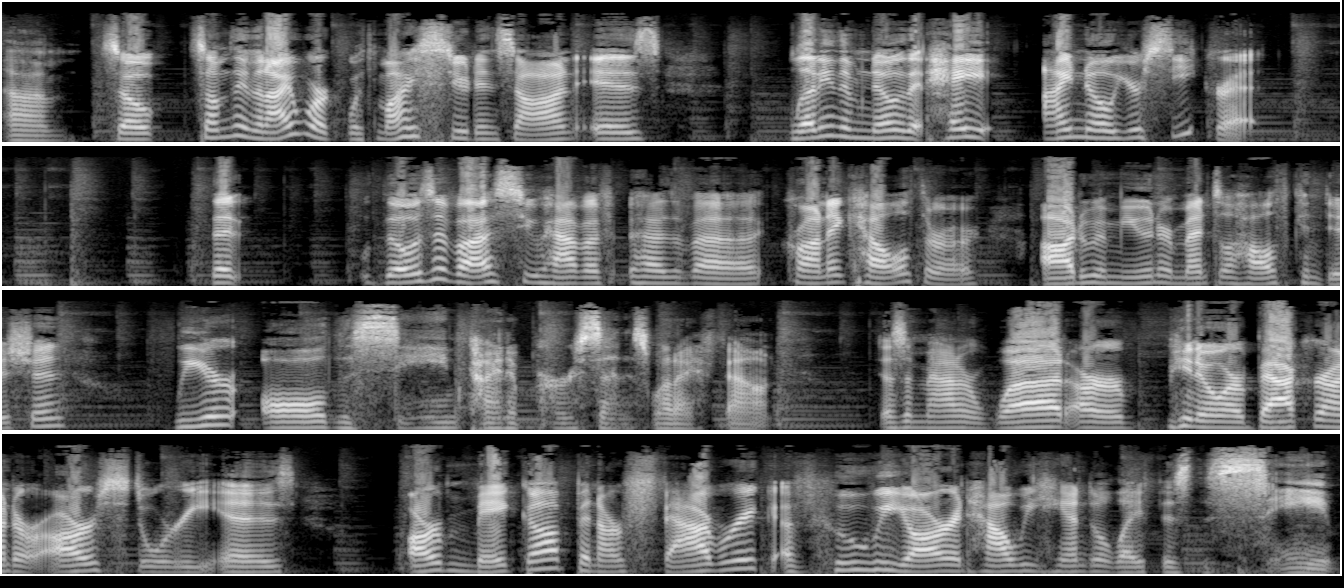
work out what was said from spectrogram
um, so something that I work with my students on is letting them know that, hey, I know your secret. That those of us who have a have a chronic health or autoimmune or mental health condition, we are all the same kind of person is what I found. Doesn't matter what our, you know, our background or our story is, our makeup and our fabric of who we are and how we handle life is the same.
